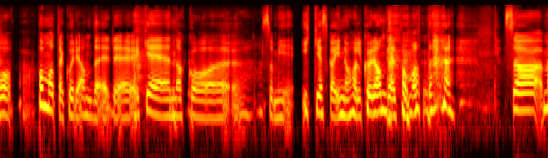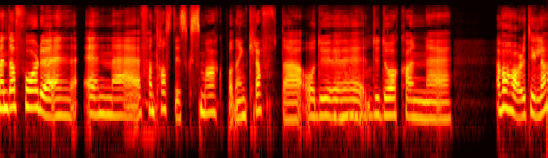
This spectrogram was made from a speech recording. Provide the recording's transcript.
godt, det. på en måte koriander Ikke noe som ikke skal inneholde koriander, på en måte. Så, men da får du en, en eh, fantastisk smak på den krafta, og du, Ja. du da kan eh, Hva har du til, da?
